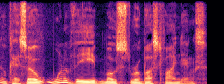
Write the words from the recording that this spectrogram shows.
Okay, so one of the most robust findings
